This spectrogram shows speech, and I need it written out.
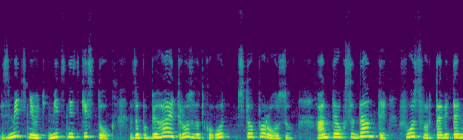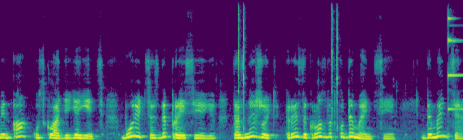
зміцнюють міцність кісток, запобігають розвитку остеопорозу. Антиоксиданти, фосфор та вітамін А у складі яєць борються з депресією та знижують ризик розвитку деменції. Деменція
